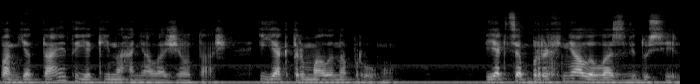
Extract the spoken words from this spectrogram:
Пам'ятаєте, який наганяли ажіотаж і як тримали напругу? Як ця брехня лилась звідусіль?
